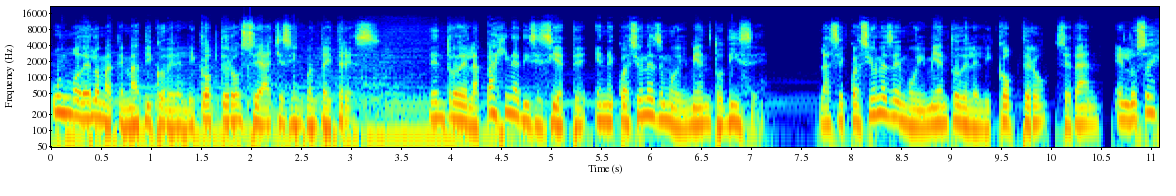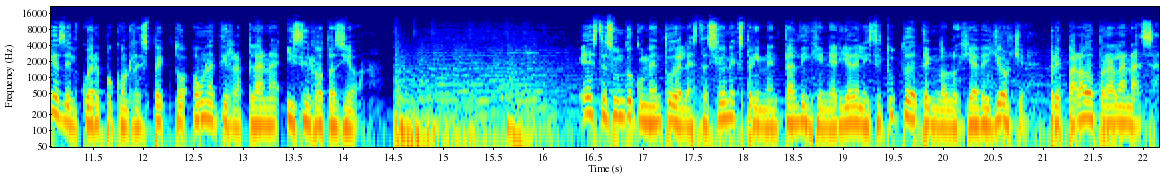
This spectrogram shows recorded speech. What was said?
Un modelo matemático del helicóptero CH-53. Dentro de la página 17, en ecuaciones de movimiento dice, las ecuaciones de movimiento del helicóptero se dan en los ejes del cuerpo con respecto a una tierra plana y sin rotación. Este es un documento de la Estación Experimental de Ingeniería del Instituto de Tecnología de Georgia, preparado para la NASA.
